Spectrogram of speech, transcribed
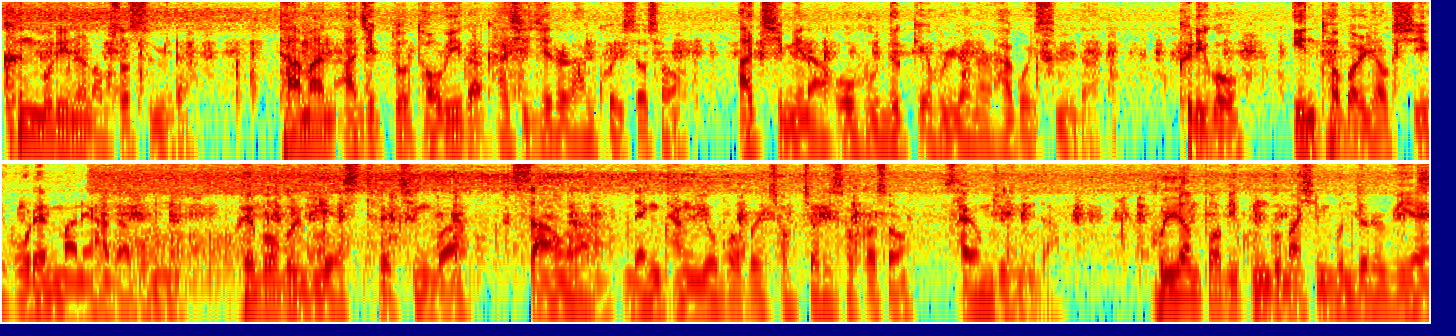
큰 무리는 없었습니다. 다만 아직도 더위가 가시지를 않고 있어서 아침이나 오후 늦게 훈련을 하고 있습니다. 그리고 인터벌 역시 오랜만에 하다 보니 회복을 위해 스트레칭과 사우나, 냉탕 요법을 적절히 섞어서 사용 중입니다. 훈련법이 궁금하신 분들을 위해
